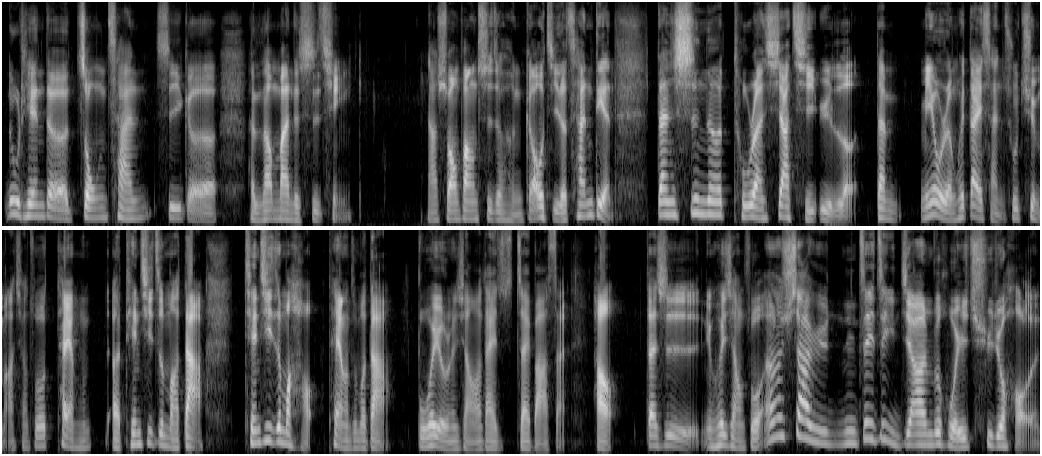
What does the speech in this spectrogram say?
露天的中餐是一个很浪漫的事情。那双方吃着很高级的餐点，但是呢，突然下起雨了，但没有人会带伞出去嘛？想说太阳呃天气这么大，天气这么好，太阳这么大，不会有人想要带带把伞。好，但是你会想说啊，下雨你在自己家，你不回去就好了，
